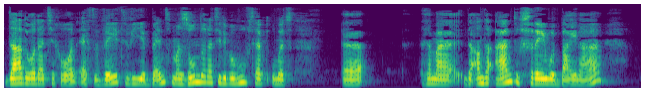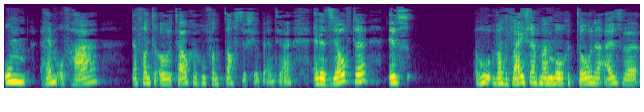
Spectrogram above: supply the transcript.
daardoor dat je gewoon echt weet wie je bent, maar zonder dat je de behoefte hebt om het, uh, zeg maar, de ander aan te schreeuwen bijna, om hem of haar daarvan te overtuigen hoe fantastisch je bent. Ja? En hetzelfde is hoe, wat wij zeg maar mogen tonen als we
